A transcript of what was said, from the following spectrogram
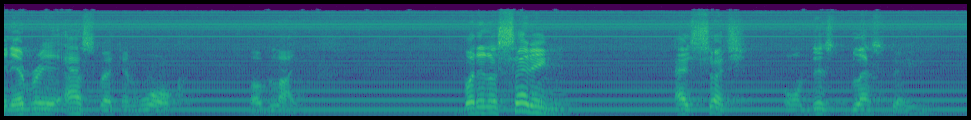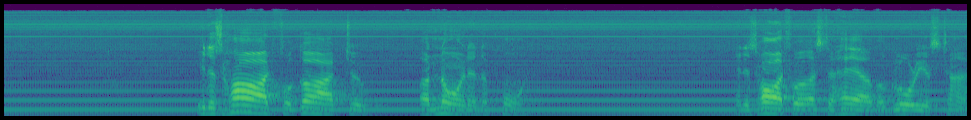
In every aspect and walk of life. But in a setting as such on this blessed day, it is hard for God to anoint and appoint. And it's hard for us to have a glorious time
